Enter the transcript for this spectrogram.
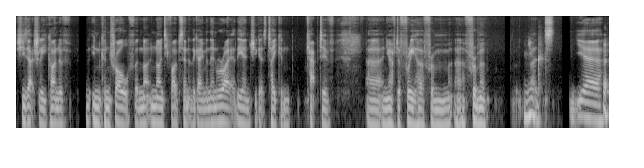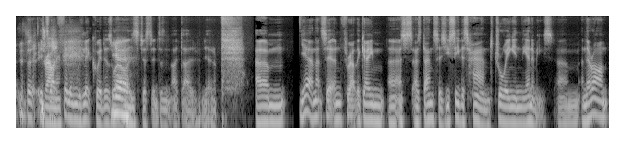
she's actually kind of in control for 95% of the game. And then right at the end, she gets taken captive uh, and you have to free her from, uh, from a. Nuke. yeah, but it's Drowning. like filling with liquid as well. Yeah. It's just, it doesn't, I, I yeah. Um, yeah, and that's it. And throughout the game, uh, as as Dan says, you see this hand drawing in the enemies, um, and there aren't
